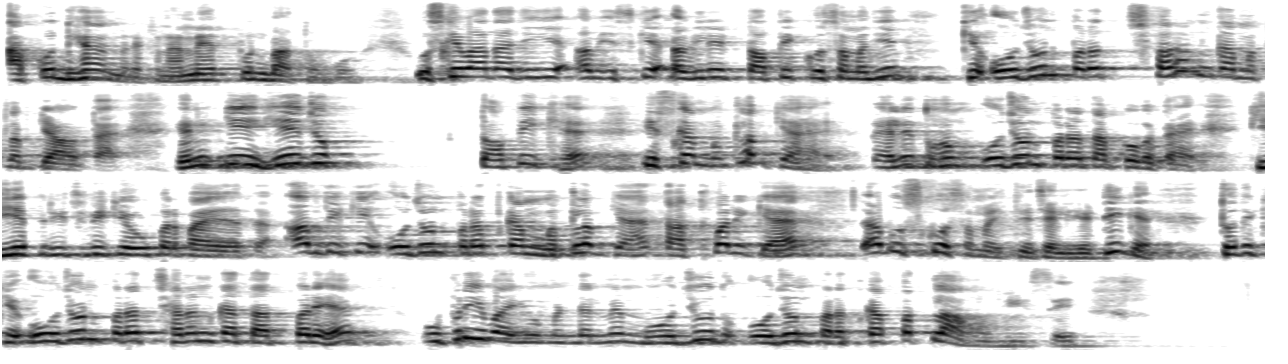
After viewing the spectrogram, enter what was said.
आपको ध्यान में रखना है महत्वपूर्ण बातों को। उसके बाद आ जाइए, अब इसके अगले टॉपिक को समझिए कि ओजोन परत क्षरण का मतलब क्या होता है। यानी कि ये जो टॉपिक है, इसका मतलब क्या है? पहले तो हम ओजोन परत आपको बताएँ कि ये पृथ्वी के ऊपर पाया जाता है। अब देखिए, ओजोन परत का मतलब क्या है, तात्पर्य क्या है, अब उसको समझते चलिए, ठीक है? तो देखिए, ओजोन परत क्षरण का तात्पर्य है, ऊपरी वायुमंडल में मौजूद ओजोन परत का पतला होने से।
